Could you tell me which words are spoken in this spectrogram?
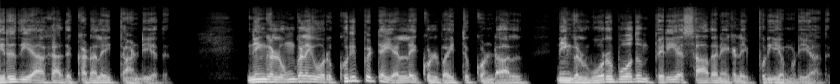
இறுதியாக அது கடலை தாண்டியது. நீங்கள் உங்களை ஒரு குறிப்பிட்ட எல்லைக்குள் வைத்துக் கொண்டால் நீங்கள் ஒருபோதும் பெரிய சாதனைகளை புரிய முடியாது.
